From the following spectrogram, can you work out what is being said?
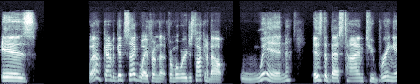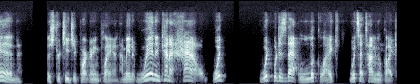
is well, kind of a good segue from the from what we were just talking about. When is the best time to bring in the strategic partnering plan? I mean, when and kind of how? What what what does that look like? What's that timing look like?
